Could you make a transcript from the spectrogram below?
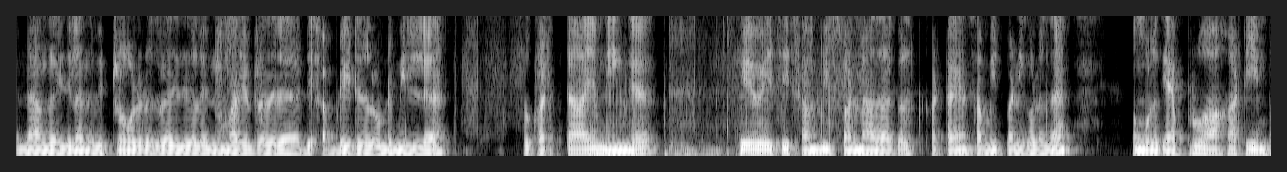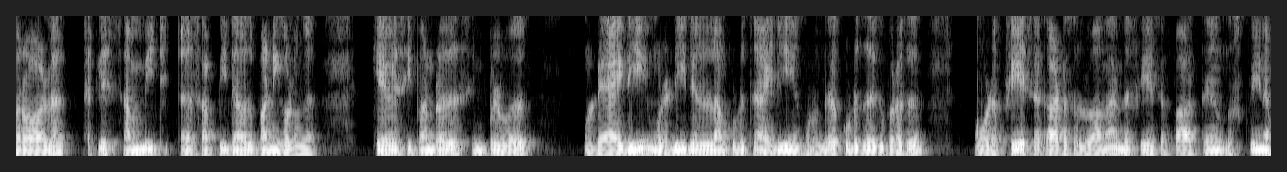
நாங்கள் இதில் இந்த விட்ரோவல் எடுக்கிற இதுகள் என்ன மாதிரின்றது அப்டேட்டுகள் ஒன்றும் இல்லை. ஸோ கட்டாயம் நீங்கள் கேவைசி சப்மிட் பண்ணாதார்கள் கட்டாயம் சப்மிட் பண்ணிக்கொள்ளுங்கள் உங்களுக்கு அப்ரூவ் ஆகாட்டியும் பரவாயில்ல அட்லீஸ்ட் சப்மிட் சப்மிட்டாவது பண்ணிக்கொள்ளுங்கள் கேவைசி பண்ணுறது சிம்பிள் ஒர்க் உங்களுடைய ஐடி உங்களோட டீட்டெயிலெலாம் கொடுத்து ஐடியையும் கொடுங்க. கொடுத்ததுக்கு பிறகு உங்களோட ஃபேஸை காட்ட சொல்லுவாங்க. அந்த ஃபேஸை பார்த்து உங்கள் ஸ்க்ரீனை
